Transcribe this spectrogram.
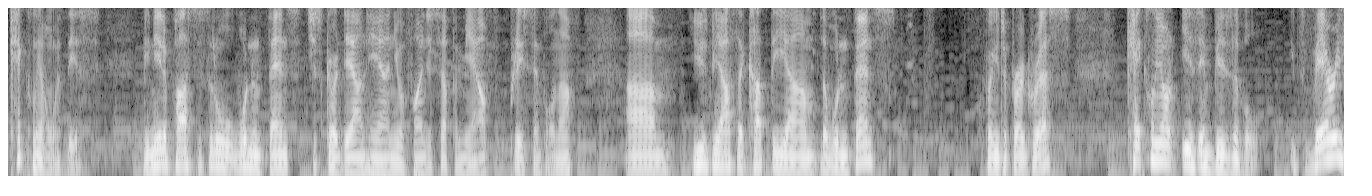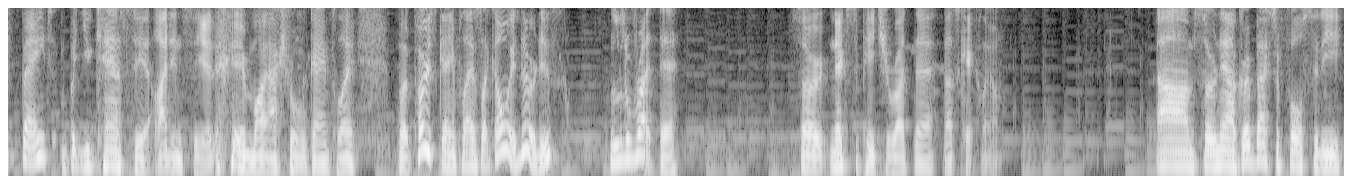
Kecleon with this. You need to pass this little wooden fence, just go down here and you'll find yourself a Meowth. Pretty simple enough. Um, use Meowth to cut the, um, the wooden fence for you to progress. Kecleon is invisible. It's very faint, but you can see it. I didn't see it in my actual gameplay, but post gameplay, I was like, oh wait, there it is. A little right there. So next to Pichu right there, that's Kecleon. Um, so now go back to Fall City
